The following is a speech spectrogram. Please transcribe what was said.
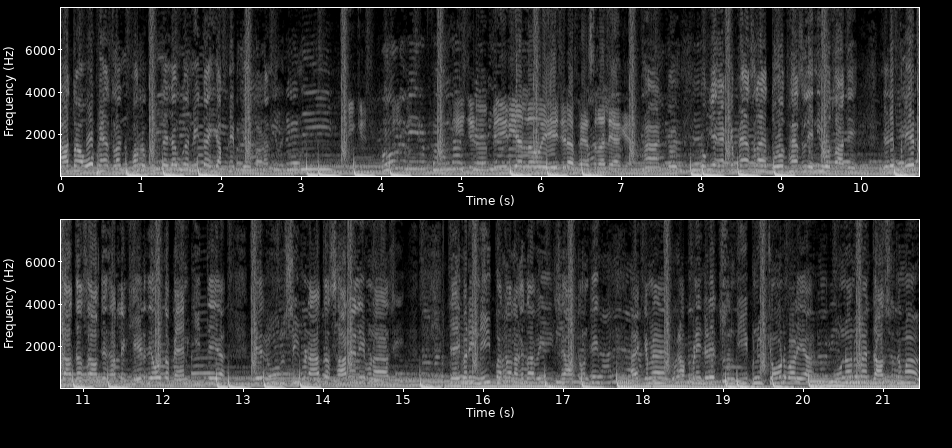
ਜਾਂ ਤਾਂ ਉਹ ਫੈਸਲਾ ਨੂੰ ਫੋਲੋ ਕੀਤਾ ਜਾਊਗਾ ਨਹੀਂ ਤਾਂ ਅਸੀਂ ਆਪਣੇ ਪਲੇਅਰ ਲਾੜਾਂਗੇ ਵਿੱਚ। ਠੀਕ ਹੈ ਜਿਹੜਾ ਮੇਰੀ ਵੱਲੋਂ ਇਹ ਜਿਹੜਾ ਫੈਸਲਾ ਲਿਆ ਗਿਆ। ਹਾਂ ਕਿਉਂ- ਕਿਉਂਕਿ ਇੱਕ ਫੈਸਲਾ ਹੈ, ਦੋ ਫੈਸਲੇ ਨਹੀਂ ਹੋ ਸਕਦੇ। ਜਿਹੜੇ ਪਲੇਅਰ 10-10 ਸਾਲ ਦੇ ਸਾਡੇ ਖੇਡਦੇ ਉਹ ਤਾਂ ਬੈਨ ਕੀਤੇ ਆ। ਜੇ ਰੂਲ ਸੀ ਬਣਾ ਤਾਂ ਸਾਰਿਆਂ ਲਈ ਬਣਾਇਆ ਸੀ। ਕਈ ਵਾਰੀ ਨਹੀਂ ਪਤਾ ਲੱਗਦਾ ਵੀ ਕਿ ਮੈਂ ਆਪਣੇ ਜਿਹੜੇ ਸੰਦੀਪ ਨੂੰ ਚਾਹਣ ਵਾਲੇ ਆ ਉਹਨਾਂ ਨੂੰ ਮੈਂ ਦੱਸ ਦਵਾਂ।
